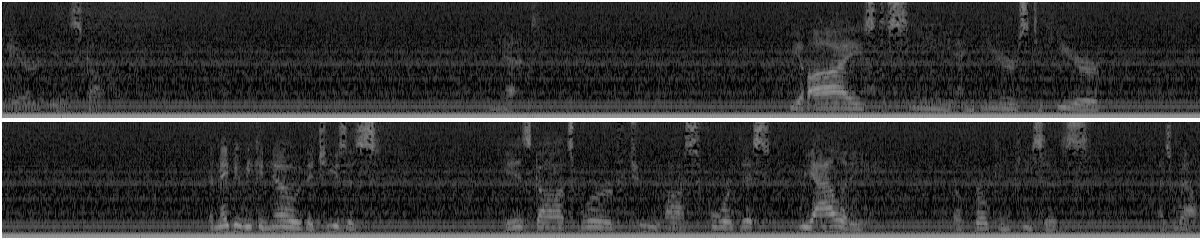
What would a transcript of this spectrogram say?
Where is God? And yet, we have eyes to see and ears to hear. And maybe we can know that Jesus is God's word to us for this reality of broken pieces as well.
